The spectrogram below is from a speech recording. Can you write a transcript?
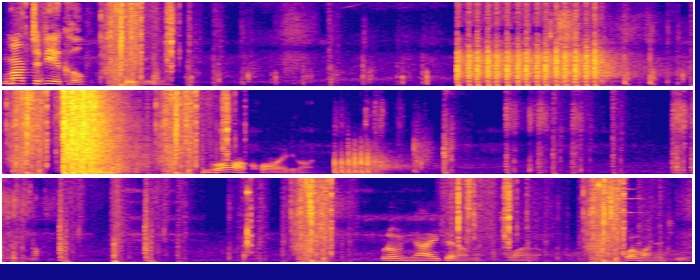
Marked a vehicle. တွေ့တွေ့တယ်ဒီဘောမှာခေါ်ရဒီကောင်ဘုတို့အများကြီးကျန်တော့မယ်ဟိုကပွဲမှာလည်းရှိတယ်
